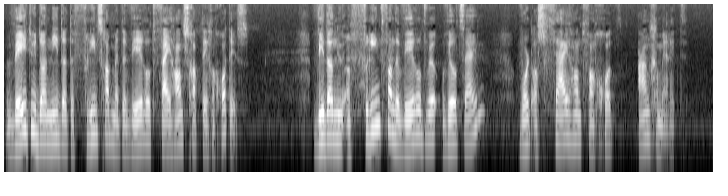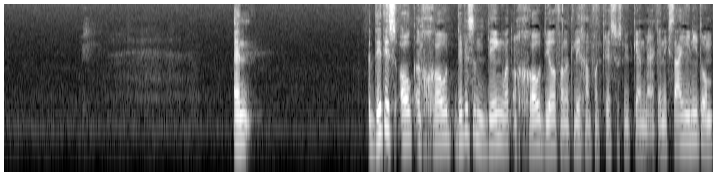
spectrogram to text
Weet u dan niet dat de vriendschap met de wereld vijandschap tegen God is? Wie dan nu een vriend van de wereld wil, wilt zijn, wordt als vijand van God aangemerkt. En dit is ook een groot, dit is een ding wat een groot deel van het lichaam van Christus nu kenmerkt. En ik sta hier niet om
